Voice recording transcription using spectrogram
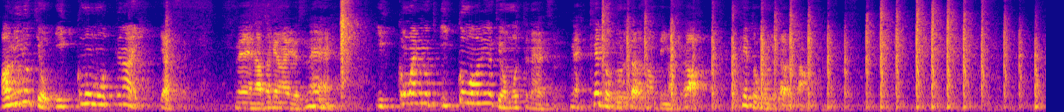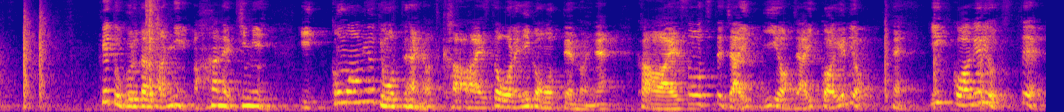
アミノ基を1個も持ってないやつ。ね情けないですね。1個もアミノ1個もアミノ基を持ってないやつ、ね、ケトグルタル酸って言いますがケトグルタル酸ケトグルタル酸に「ああね君1個もアミノ基持ってないの?」かわいそう俺2個持ってんのにね。かわいそうっつってじゃあいいよじゃあ1個あげるよ、ね、1個あげるよっつって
